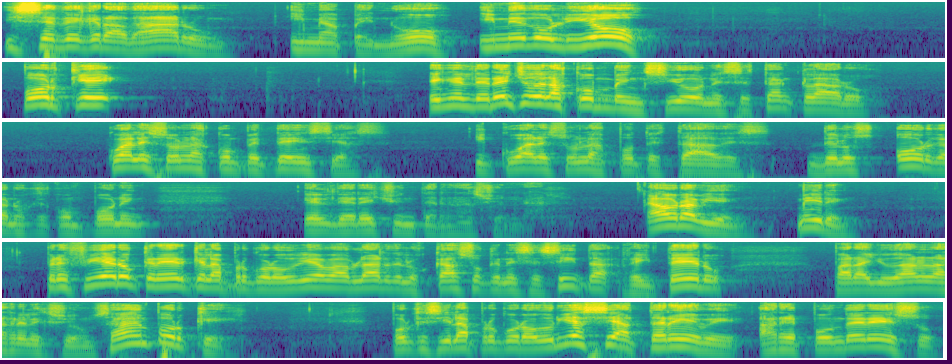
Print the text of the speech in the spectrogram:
Y se degradaron y me apenó y me dolió. Porque en el derecho de las convenciones están claros cuáles son las competencias y cuáles son las potestades de los órganos que componen el derecho internacional. Ahora bien, miren, prefiero creer que la Procuraduría va a hablar de los casos que necesita, reitero, para ayudar a la reelección. ¿Saben por qué? Porque si la Procuraduría se atreve a responder eso,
